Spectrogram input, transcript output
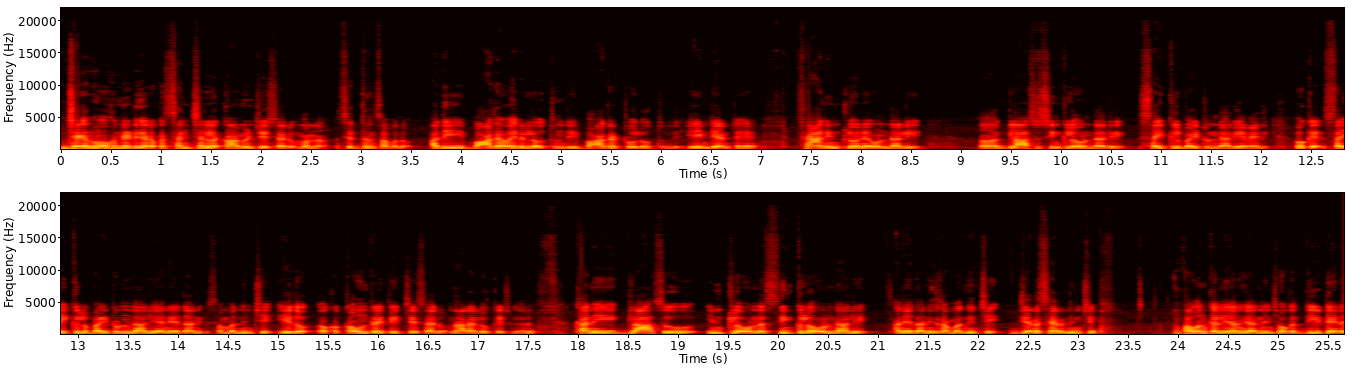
జగన్మోహన్ రెడ్డి గారు ఒక సంచలన కామెంట్ చేశారు మొన్న సిద్ధం సభలో. అది బాగా వైరల్ అవుతుంది బాగా ట్రోల్ అవుతుంది. ఏంటి అంటే ఫ్యాన్ ఇంట్లోనే ఉండాలి గ్లాసు సింక్లో ఉండాలి సైకిల్ బయట ఉండాలి అనేది. ఓకే సైకిల్ బయట ఉండాలి అనే దానికి సంబంధించి ఏదో ఒక కౌంటర్ అయితే ఇచ్చేశారు నారా లోకేష్ గారు. కానీ గ్లాసు ఇంట్లో ఉన్న సింక్లో ఉండాలి అనే దానికి సంబంధించి జనసేన నుంచి పవన్ కళ్యాణ్ గారి నుంచి ఒక ధీటైన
